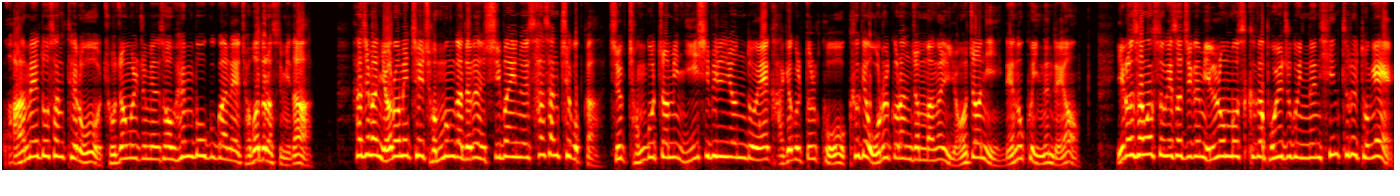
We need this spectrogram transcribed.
과매도 상태로 조정을 주면서 횡보 구간에 접어들었습니다. 하지만 여러 매체의 전문가들은 시바이누의 사상 최고가, 즉 정고점인 21년도의 가격을 뚫고 크게 오를 거라는 전망을 여전히 내놓고 있는데요. 이런 상황 속에서 지금 일론 머스크가 보여주고 있는 힌트를 통해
